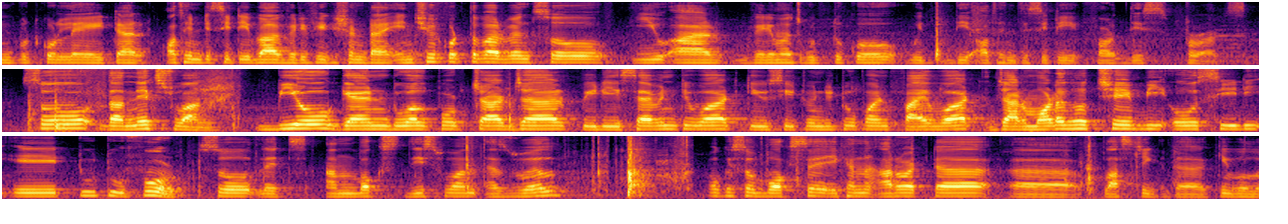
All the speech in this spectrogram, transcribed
ইনপুট করলে এইটার অথেন্টিসিটি বা ভেরিফিকেশনটা এনশিওর করতে পারবেন। So you are very much good to go with the authenticity for this products So the next one, Bio GAN dual port charger PD 70 watt QC 22.5 watt যার মডেল হচ্ছে BO CDA 224 so let's unbox this one as well okay so বক্সে এখানে আরও একটা প্লাস্টিক কি বলব?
